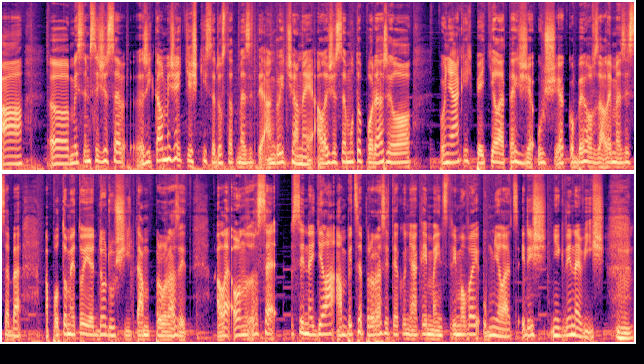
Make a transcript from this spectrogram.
a uh, myslím si, že se, říkal mi, že je těžký se dostat mezi ty angličany, ale že se mu to podařilo po nějakých pěti letech, že už jakoby ho vzali mezi sebe a potom je to jednodušší tam prorazit. Ale on zase si nedělá ambice prorazit jako nějaký mainstreamový umělec, i když nikdy nevíš, mm-hmm. uh,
